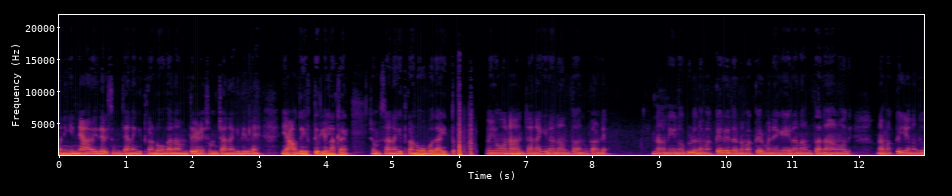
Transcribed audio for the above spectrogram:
ನನಗೆ ಇನ್ಯಾರು ಇದ್ದಾರೆ ಸುಮ್ಮನೆ ಚೆನ್ನಾಗಿ ಇಟ್ಕೊಂಡು ಹೋಗೋಣ ಅಂತೇಳಿ ಸುಮ್ಮನೆ ಚೆನ್ನಾಗಿದ್ದಿದ್ರೆ ಯಾವುದೂ ಇರ್ತಿರ್ಲಿಲ್ಲ ಕೈ ಸುಮ್ಮನೆ ಚೆನ್ನಾಗಿ ಇಟ್ಕೊಂಡು ಅಯ್ಯೋ, ನಾನು ಚೆನ್ನಾಗಿರೋಣ ಅಂತ ಅಂದ್ಕೊಂಡೆ ನಾನೇನೋ ಬಿಡು, ನಮ್ಮ ಅಕ್ಕ ಇದ್ದಾರೆ ನಮ್ಮ ಅಕ್ಕರ ಮನೆಗೆ ಇರೋಣ ಅಂತ ನಾನು ಹೋದೆ. ನಮ್ಮ ಅಕ್ಕ ಏನಂದ್ರೆ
